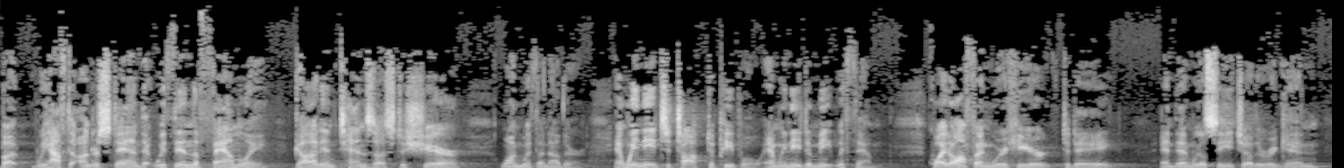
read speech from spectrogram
But we have to understand that within the family, God intends us to share one with another. And we need to talk to people and we need to meet with them. Quite often, we're here today, and then we'll see each other again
